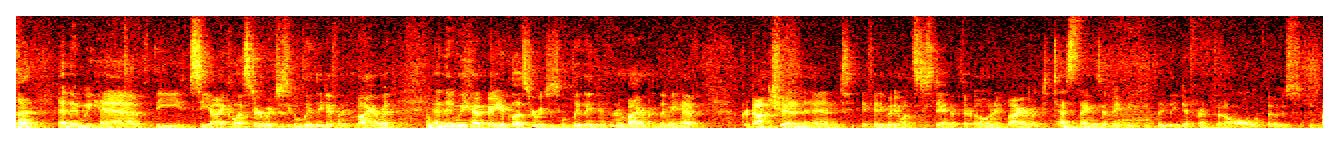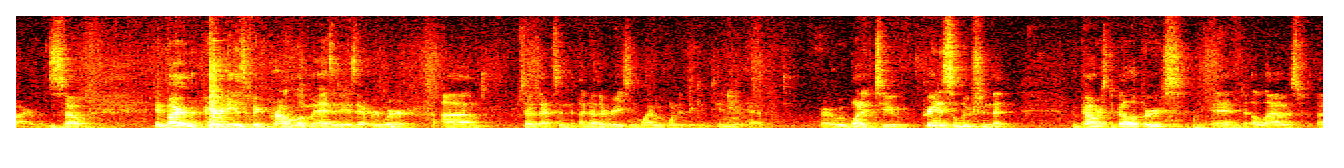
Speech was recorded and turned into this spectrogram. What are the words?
And then we have the CI cluster, which is a completely different environment. And then we have beta cluster, which is a completely different environment. Then we have production, and if anybody wants to stand up their own environment to test things, it may be completely different than all of those environments. So environment parity is a big problem, as it is everywhere. Um, So that's an- another reason why we wanted to continue or we wanted to create a solution that empowers developers and allows uh,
